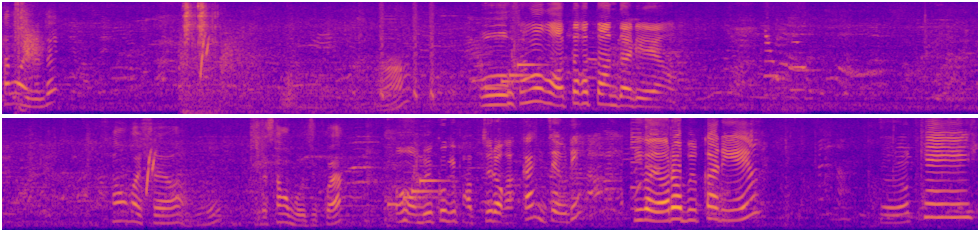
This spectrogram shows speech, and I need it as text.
상어 있는데? 어? 오, 상어가 왔다 갔다 한 다리야. 상어가 있어요. 근데 상어 뭐 줄 거야? 어, 물고기 밥 주러 갈까, 이제 우리? 이거 열어볼까, 리에요? 요렇게.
